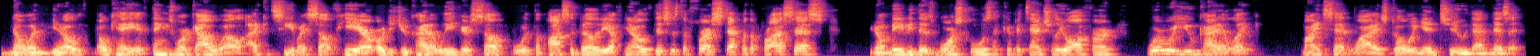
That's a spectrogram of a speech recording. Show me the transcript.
knowing, you know, okay, if things work out well, I could see myself here? Or did you kind of leave yourself with the possibility of, you know, this is the first step of the process? You know, maybe there's more schools that could potentially offer. Where were you kind of like mindset wise going into that visit?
